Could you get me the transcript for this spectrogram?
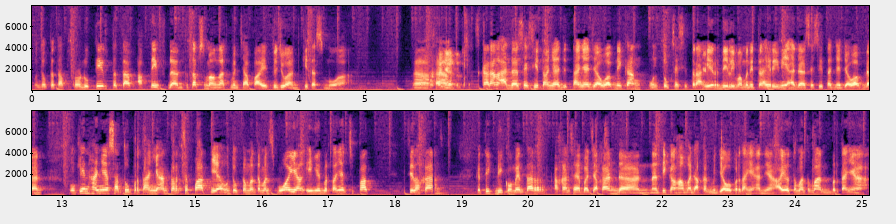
untuk tetap produktif, tetap aktif dan tetap semangat mencapai tujuan kita semua. Nah, Kang, sekarang ada sesi tanya tanya jawab nih Kang. Untuk sesi terakhir di lima menit terakhir ini ada sesi tanya jawab dan mungkin hanya satu pertanyaan tercepat ya untuk teman-teman semua yang ingin bertanya cepat. Silahkan ketik di komentar akan saya bacakan dan nanti Kang Ahmad akan menjawab pertanyaannya. Ayo teman-teman bertanya.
